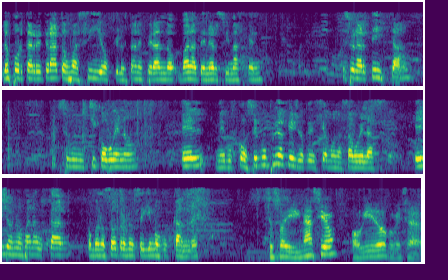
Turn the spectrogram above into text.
Los portarretratos vacíos que lo están esperando van a tener su imagen. Es un artista, es un chico bueno. Él me buscó. Se cumplió aquello que decíamos las abuelas. Ellos nos van a buscar como nosotros los seguimos buscando. Yo soy Ignacio, o Guido, porque ella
